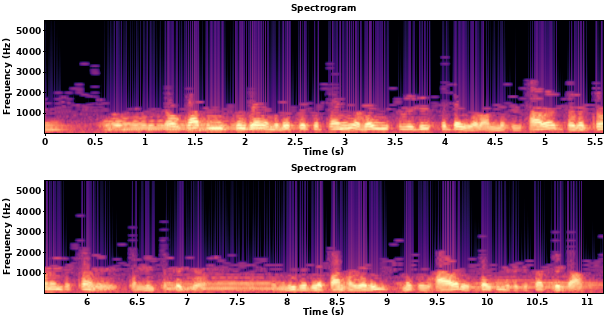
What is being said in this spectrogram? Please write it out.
So Captain Seeger and the district attorney arranged to reduce the bail on Mrs. Howard so that Cronin's attorneys can meet the figure. Immediately upon her release, Mrs. Howard is taken to the detective's office.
